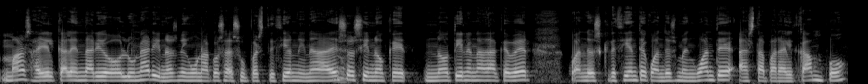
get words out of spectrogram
más, hay el calendario lunar y no es ninguna cosa de superstición ni nada de eso, sino que no tiene nada que ver cuando es creciente, cuando es menguante, hasta para el campo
